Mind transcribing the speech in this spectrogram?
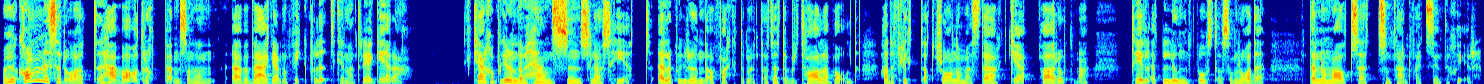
Och hur kom det sig då att det här var droppen som den över bägaren och fick politikerna att reagera? Kanske på grund av hänsynslöshet eller på grund av faktumet att detta brutala våld hade flyttat från de här stökiga förorterna till ett lugnt bostadsområde där normalt sett sånt här faktiskt inte sker.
